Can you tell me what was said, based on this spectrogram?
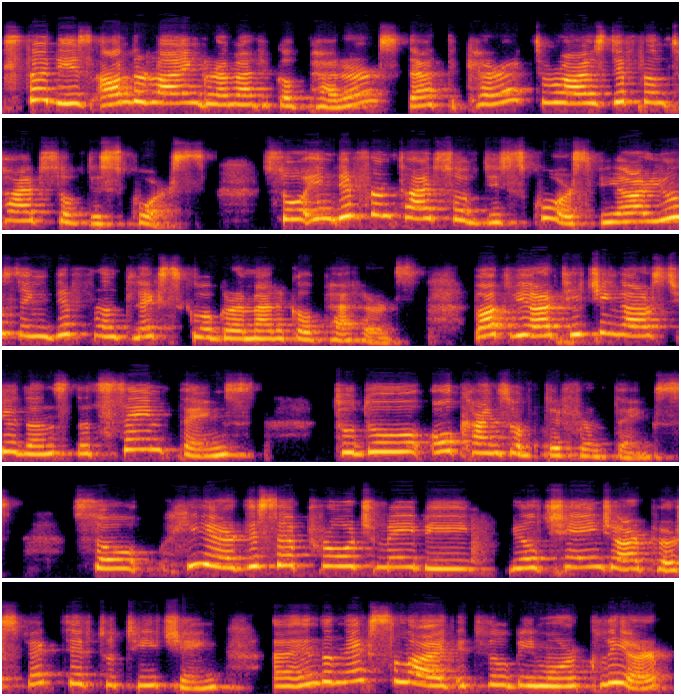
studies underlying grammatical patterns that characterize different types of discourse. So in different types of discourse, we are using different lexical grammatical patterns, but we are teaching our students the same things to do all kinds of different things. So here, this approach maybe will change our perspective to teaching. Uh, in the next slide, it will be more clear.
